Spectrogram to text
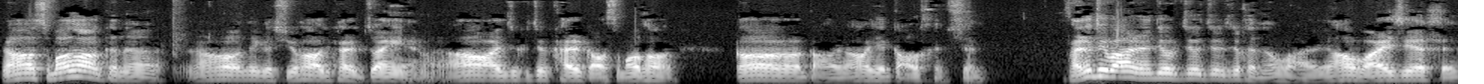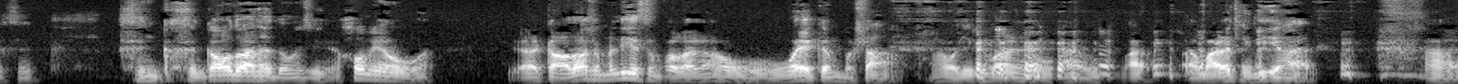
然后 Smalltalk 呢，然后那个徐浩就开始钻研了，然后就就开始搞 Smalltalk，搞搞搞搞，然后也搞得很深，反正这帮人就就就就很能玩，然后玩一些很很很很高端的东西。后面我呃搞到什么 Lisp 了，然后我也跟不上，然后我觉得这帮人 玩玩玩玩的挺厉害的，啊，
